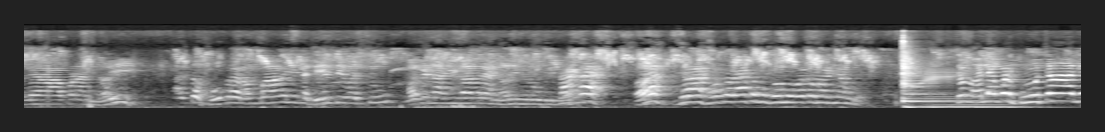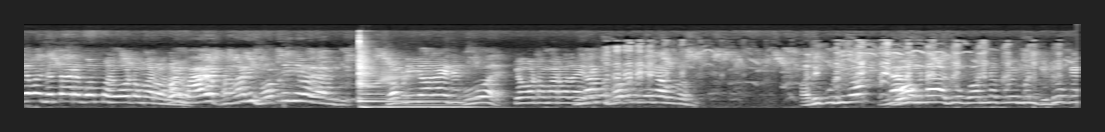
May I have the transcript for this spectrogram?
એટલે આપણા તો છોકરા રમવા આવે ને એટલે દેનથી વસ્તુ મગજ નાખી ગાતરે નળી મેળવડી કાકા હા? જો આ ફોટો રાખો હું ગમો ઓટો મારી આવું. ચમ અલ્યા પણ તું આગેવાન છે તારે ગામમાં ઓટો મારવાનો. પણ મારે ભણવાની ઝોપડી જેવા આવી છે. ચોપડી જવા જાય છે ઓય કે ઓટો મારવા જાય છે? ઝોપડી લઈને આવું છું. હજી પૂછ્યું તો? ના. હજુ હજુ ને કોઈ મને કીધું કે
